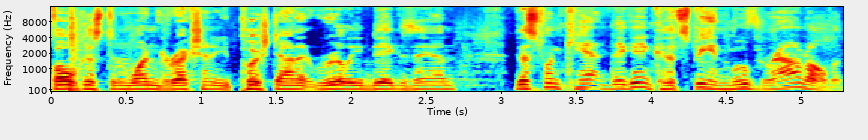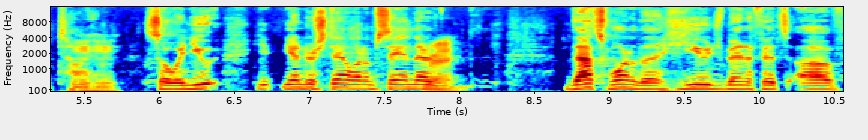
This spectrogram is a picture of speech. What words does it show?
focused in one direction and you push down, it really digs in. This one can't dig in because it's being moved around all the time. So when you, you you understand what I'm saying there, Right. that's one of the huge benefits of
